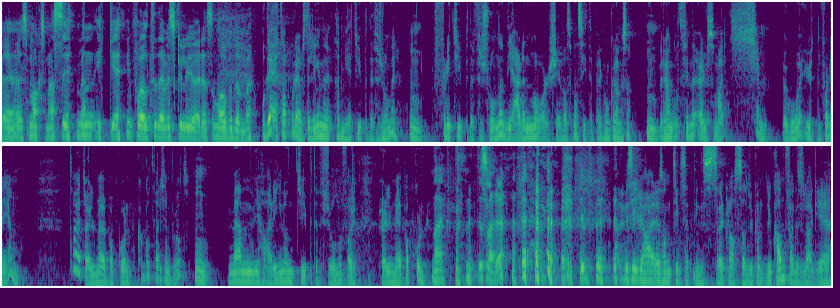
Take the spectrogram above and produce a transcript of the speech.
eh, smaksmessig, men ikke i forhold til det vi skulle gjøre, som var å bedømme. Og det er et av problemstillingene med typedefinisjoner. Fordi typedefinisjonene de er den målskiva som man sitter på i konkurranse. Men du kan godt finne øl som er kjempegode utenfor det igjen. Ta et øl med popkorn. Kan godt være kjempegodt. Men vi har ingen noen typedefinisjoner for øl med popkorn. Nei, dessverre. vi sier vi har en sånn tilsetningsklasse. Du kan, du kan faktisk lage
